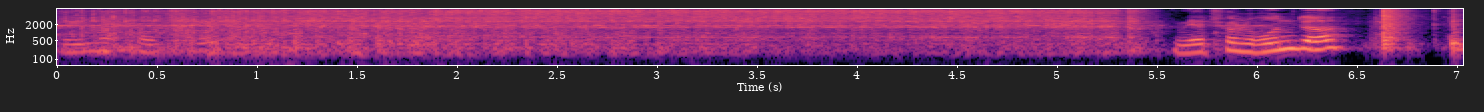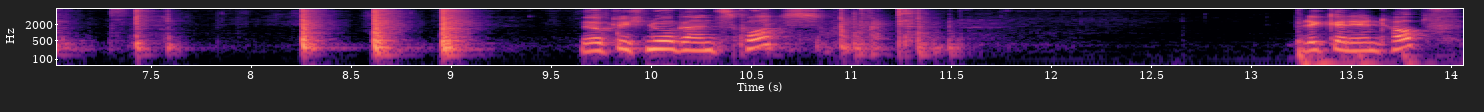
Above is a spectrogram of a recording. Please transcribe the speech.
Drehen wir kurz durch. Wird schon runter. Wirklich nur ganz kurz. Blick in den Topf.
